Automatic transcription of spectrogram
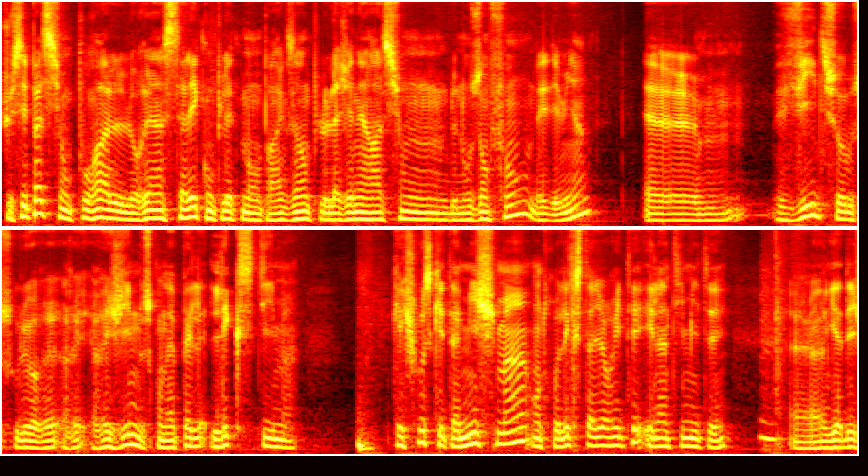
Je ne sais pas si on pourra le réinstaller complètement. Par exemple, la génération de nos enfants, des, miens, euh, vit sous, le régime de ce qu'on appelle l'extime. Quelque chose qui est à mi-chemin entre l'extériorité et l'intimité. Mm. Euh, il y a des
